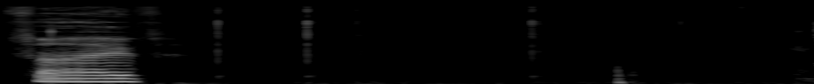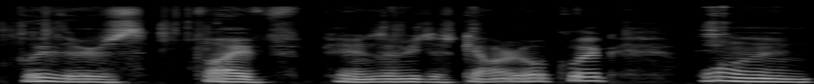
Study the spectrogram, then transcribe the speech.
five. I believe there's five pins. Let me just count real quick. One,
